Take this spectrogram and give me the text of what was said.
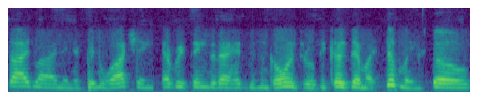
sideline and had been watching everything that I had been going through because they're my siblings. So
